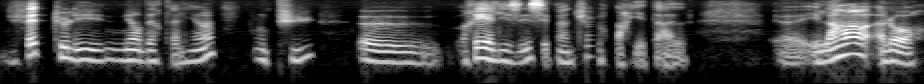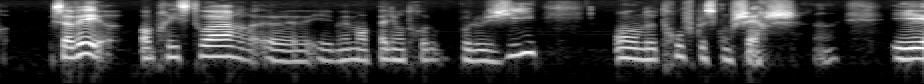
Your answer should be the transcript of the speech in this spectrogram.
du fait que les Néandertaliens ont pu réaliser ces peintures pariétales. et là, alors, vous savez, en préhistoire et même en paléanthropologie, on ne trouve que ce qu'on cherche. Hein. Et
